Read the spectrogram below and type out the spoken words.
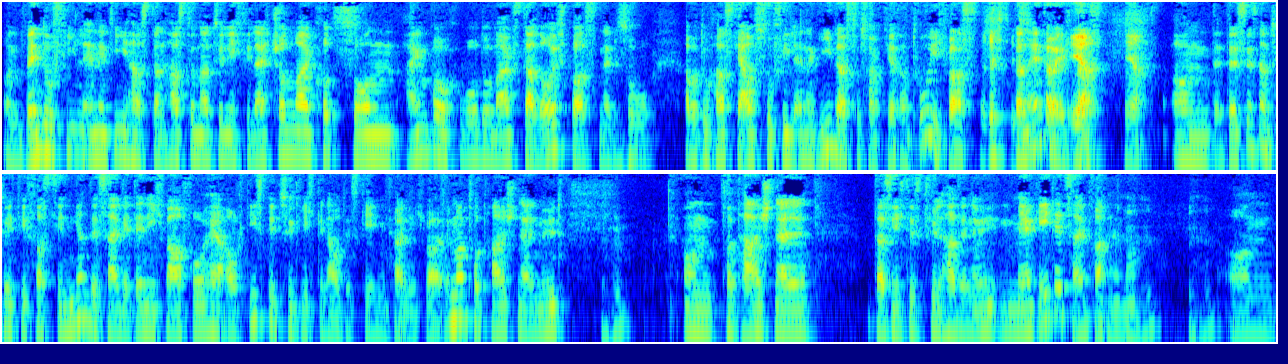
Und wenn du viel Energie hast, dann hast du natürlich vielleicht schon mal kurz so einen Einbruch, wo du merkst, da läuft was nicht mhm. so. Aber du hast ja auch so viel Energie, dass du sagst, ja, dann tue ich was. Richtig. Dann ändere ich ja. das. Ja. Und das ist natürlich die faszinierende Seite, denn ich war vorher auch diesbezüglich genau das Gegenteil. Ich war immer total schnell müde mhm. und total schnell, dass ich das Gefühl hatte, mehr geht jetzt einfach nicht mehr. Mhm. Mhm. Und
